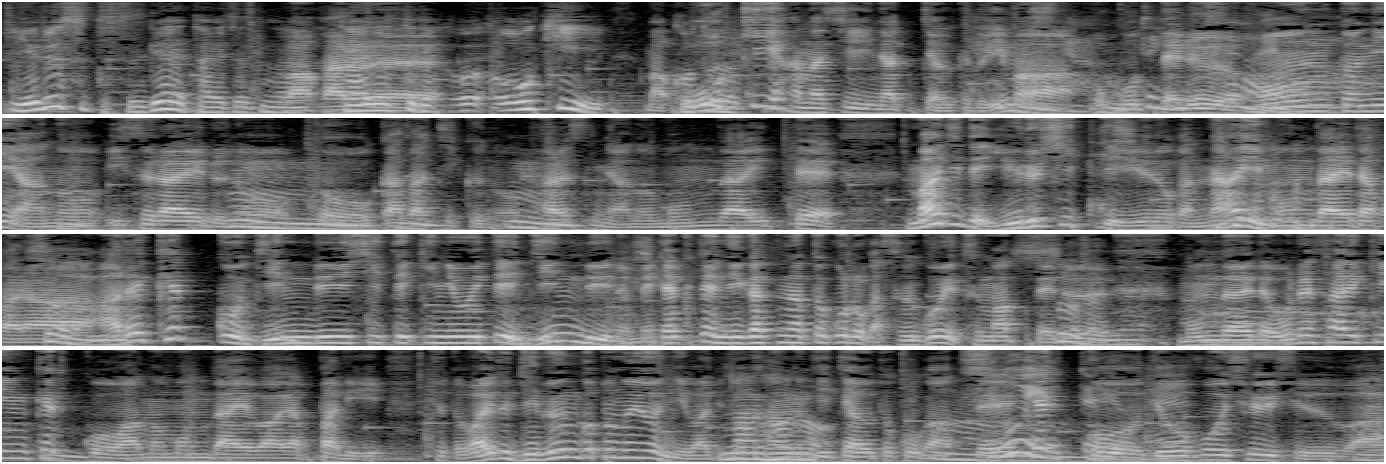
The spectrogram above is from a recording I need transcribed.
許すってすげえ大切な大切大きいまあ、大きい話になっちゃうけど今起こってる本当にあのイスラエルうん。のとガザ地区のうん。パレスチナの問題ってマジで許しっていうのがない問題だからあれ結構人類史的において人類のめちゃくちゃ苦手なところがすごい詰まってる問題で俺最近結構あの問題はやっぱりちょっと割と自分ごとのように割と感じちゃうとこがあっうん。て結構情報収集は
